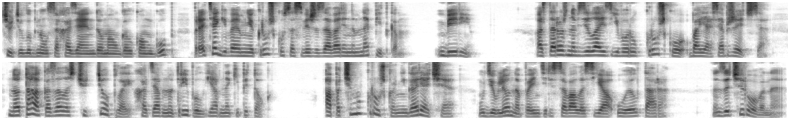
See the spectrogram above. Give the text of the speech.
Чуть улыбнулся хозяин дома уголком губ, протягивая мне кружку со свежезаваренным напитком. Бери. Осторожно взяла из его рук кружку, боясь обжечься, но та оказалась чуть теплой, хотя внутри был явно кипяток. А почему кружка не горячая? Удивленно поинтересовалась я у Элтара. «Зачарованная»,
